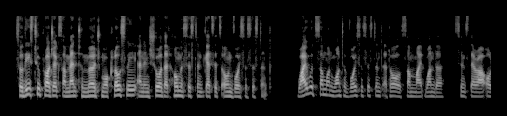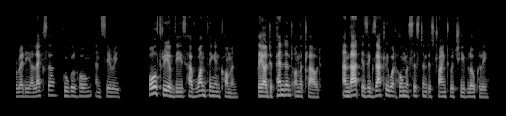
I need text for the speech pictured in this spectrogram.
So these two projects are meant to merge more closely and ensure that Home Assistant gets its own voice assistant. Why would someone want a voice assistant at all, some might wonder, since there are already Alexa, Google Home and Siri. All three of these have one thing in common. They are dependent on the cloud. And that is exactly what Home Assistant is trying to achieve locally.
